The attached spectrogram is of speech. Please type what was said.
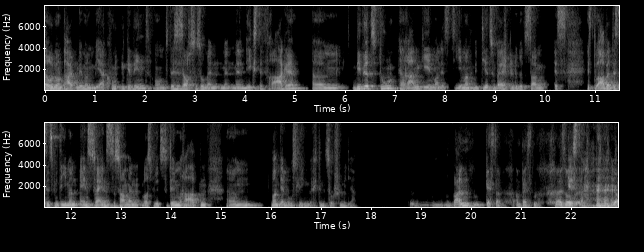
darüber unterhalten, wie man mehr Kunden gewinnt. Und das ist auch so, so mein, mein, meine nächste Frage. Ähm, wie würdest du herangehen, wenn jetzt jemand mit dir zum Beispiel, du würdest sagen, es, es, du arbeitest jetzt mit jemandem eins zu eins zusammen, was würdest du dem raten, ähm, wann der loslegen möchte mit Social Media? Wann? Gestern am besten. Also, Gestern. Äh, ja,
